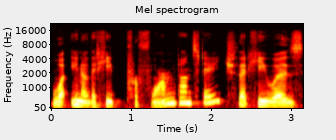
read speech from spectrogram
what you know that he performed on stage that he was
